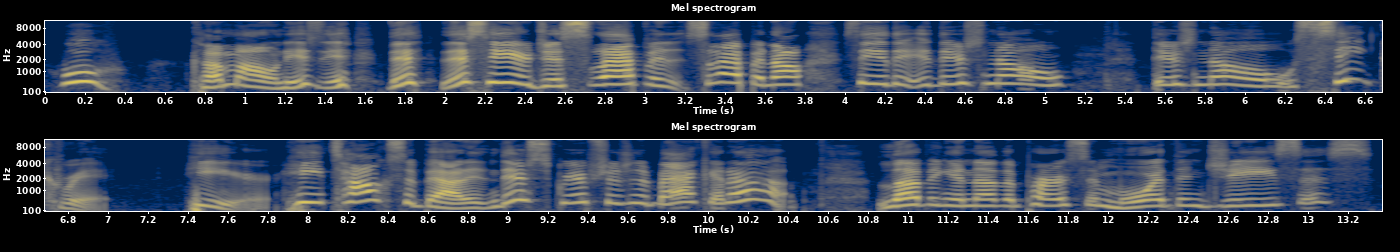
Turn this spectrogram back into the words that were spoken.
Whew, come on this this this here just slapping slapping off see there, there's no there's no secret here. He talks about it, and there's scripture to back it up. Loving another person more than Jesus,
